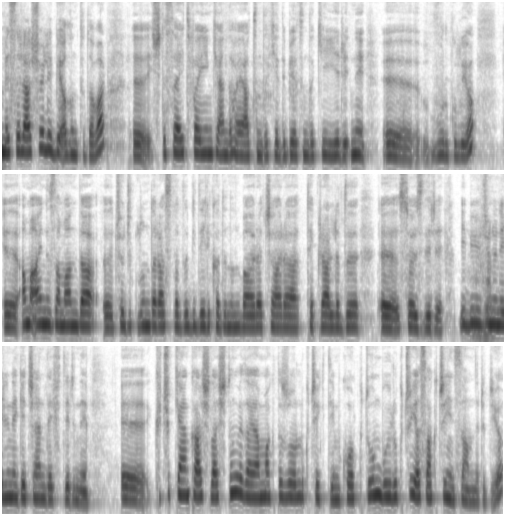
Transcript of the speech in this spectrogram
Mesela şöyle bir alıntı da var. Ee, işte Said Faik'in kendi hayatındaki, edebiyatındaki yerini e, vurguluyor. E, ama aynı zamanda e, çocukluğunda rastladığı bir deli kadının bağıra çağıra tekrarladığı e, sözleri, bir büyücünün eline geçen defterini, e, küçükken karşılaştığım ve dayanmakta zorluk çektiğim, korktuğum buyrukçu, yasakçı insanları diyor.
